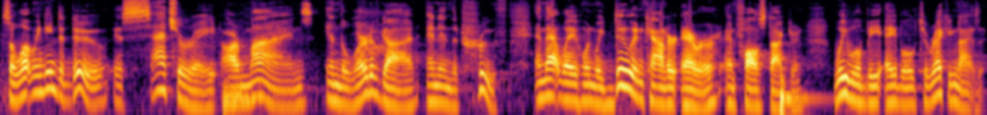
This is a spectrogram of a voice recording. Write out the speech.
So, what we need to do is saturate our minds in the Word of God and in the truth. And that way, when we do encounter error and false doctrine, we will be able to recognize it.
